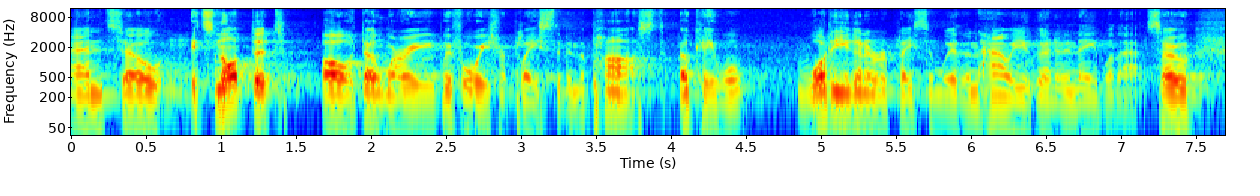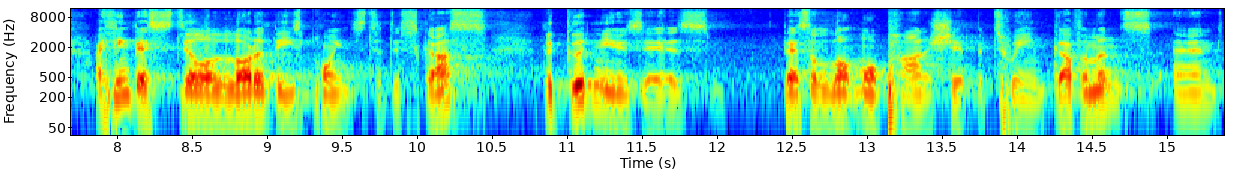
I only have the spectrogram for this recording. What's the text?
And so it's not that, oh, don't worry, we've always replaced them in the past. Okay, well, what are you going to replace them with and how are you going to enable that? So I think there's still a lot of these points to discuss. The good news is there's a lot more partnership between governments and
